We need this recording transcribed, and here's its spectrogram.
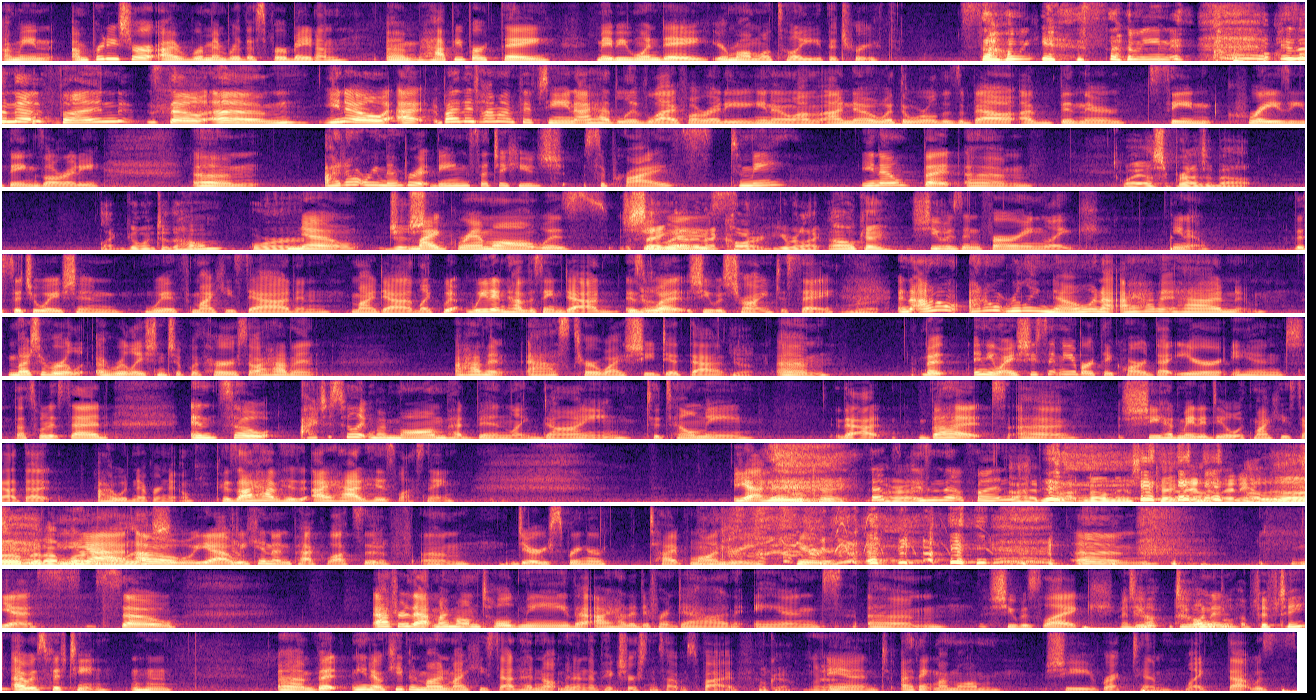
I mean, I'm pretty sure I remember this verbatim. Um, Happy birthday. Maybe one day your mom will tell you the truth. So, yes, I mean, isn't that fun? So, um, you know, at, by the time I'm 15, I had lived life already. You know, I'm, I know what the world is about. I've been there, seen crazy things already. Um, I don't remember it being such a huge surprise to me, you know, but um, Well, a surprise about like going to the home or No, just my grandma was saying that in that card? You were like, oh, okay. She Yeah. was inferring like, you know, the situation with Mikey's dad and my dad. Like we, we didn't have the same dad, is Got it. what she was trying to say. Right. And I don't I don't really know, and I, I haven't had much of a, a relationship with her, so I haven't I haven't asked her why she did that. Yeah. Um, but anyway, she sent me a birthday card that year, and that's what it said. And so I just feel like my mom had been like dying to tell me that, but uh, she had made a deal with Mikey's dad that I would never know because I have his, I had his last name. Yeah, Okay. that's all right. isn't that fun? I had not known this. Okay. didn't know any I love that I'm learning yeah. all this. Oh, yeah, We can unpack lots of um, Jerry Springer type laundry here. um, yes. So after that, my mom told me that I had a different dad, and um, she was like, And "Do you, how, do you want old? to?" Fifteen. I was 15. hmm Um, but you know, keep in mind, Mikey's dad had not been in the picture since I was five. Okay. Yeah. And I think my mom, she wrecked him. Like that was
